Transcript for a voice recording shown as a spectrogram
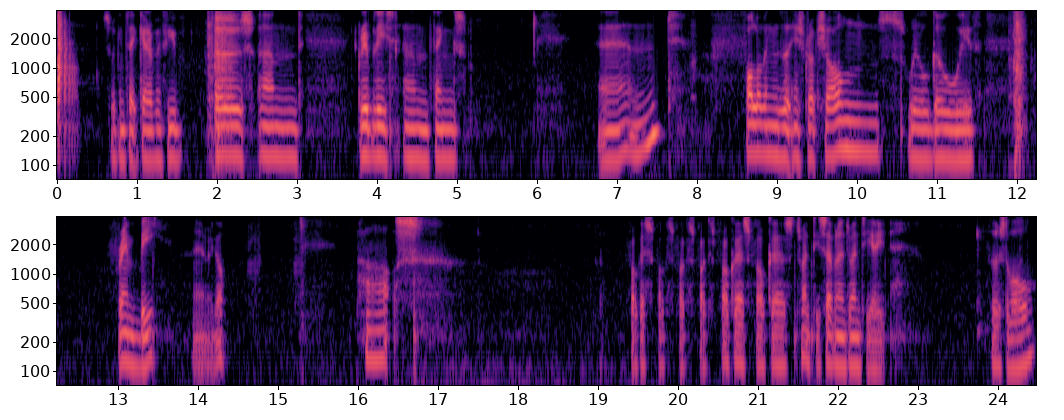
so we can take care of a few burrs and gribblies and things and following the instructions we'll go with frame B. There we go. Parts. Focus focus focus focus focus focus. 27 and 28 first of all.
